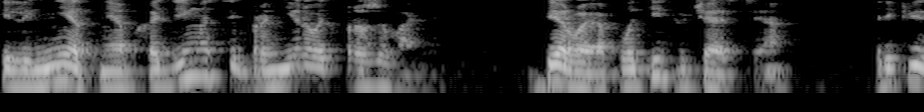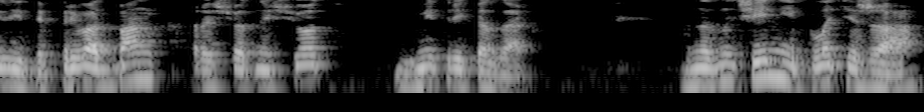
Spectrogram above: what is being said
или нет необходимости бронировать проживание. Первое. Оплатить участие. Реквизиты. Приватбанк, расчетный счет, Дмитрий Казак. В назначении платежа,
